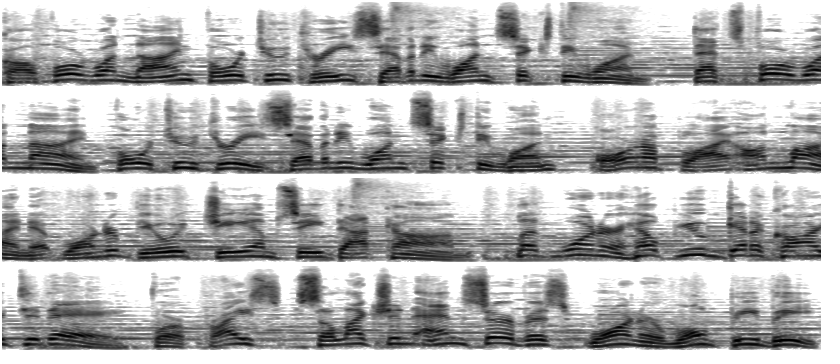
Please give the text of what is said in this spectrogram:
Call 419 423 7161. That's 419 423 7161 or apply online at warnerbuickgmc.com. Let Warner help you get a car today. For price, selection, and service, Warner won't be beat.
